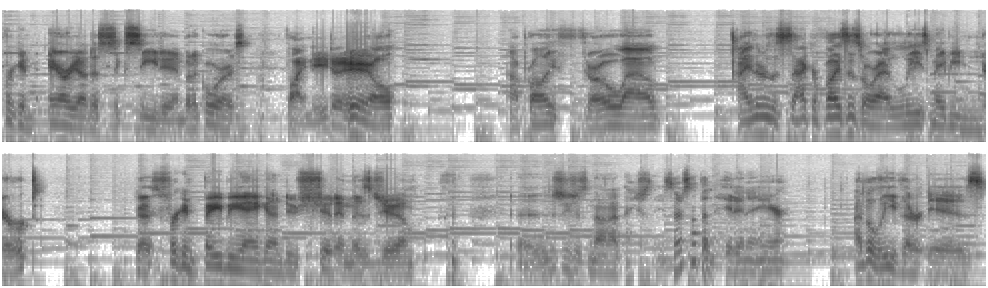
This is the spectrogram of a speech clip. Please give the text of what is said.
freaking area to succeed in, but of course, if I need to heal, I'll probably throw out either the sacrifices or at least maybe Nert. Because friggin' baby ain't gonna do shit in this gym. uh, she's just not. Actually, is there something hidden in here? I believe there is.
